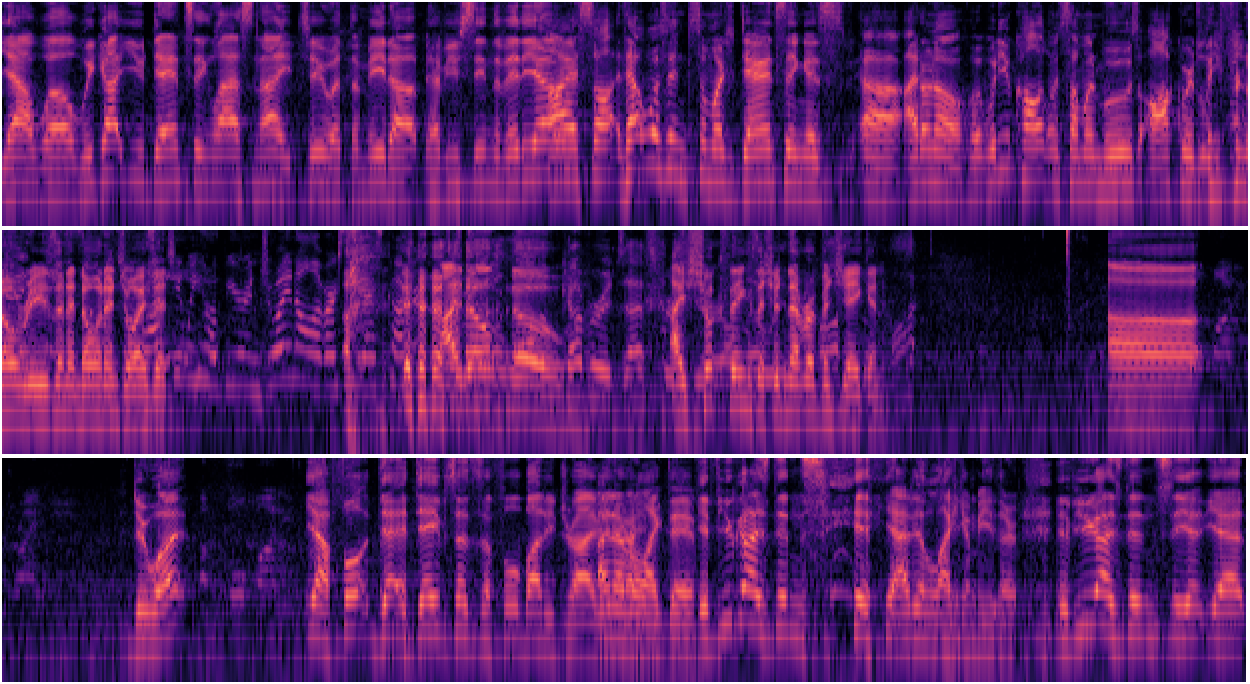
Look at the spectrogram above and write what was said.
Yeah, well, we got you dancing last night too at the meetup. Have you seen the video? I saw, that wasn't so much dancing as, uh, I don't know, what, what do you call it when someone moves awkwardly for no reason and no one much for enjoys it? We hope you're enjoying all of our CES coverage. I don't know. Coverage, that's for I sure, shook things that should never have been shaken. lot. Uh, do what? Yeah, full. D- Dave says it's a full body drive. I never liked Dave. If you guys didn't see it, yeah, I didn't like him either. If you guys didn't see it yet,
